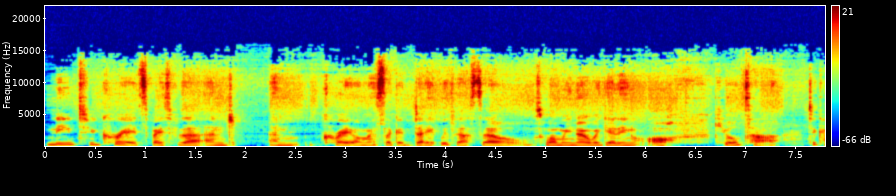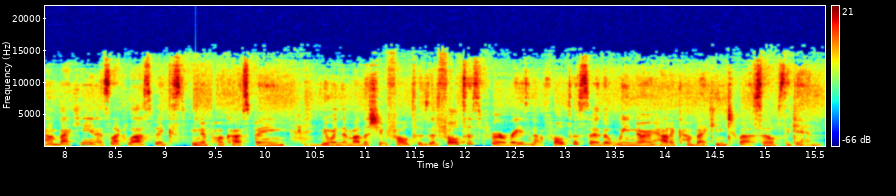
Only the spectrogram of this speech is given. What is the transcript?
need to create space for that and and create almost like a date with ourselves when we know we're getting off kilter to come back in. It's like last week's you know podcast being you know when the mothership falters. It falters for a reason. It falters so that we know how to come back into ourselves again.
